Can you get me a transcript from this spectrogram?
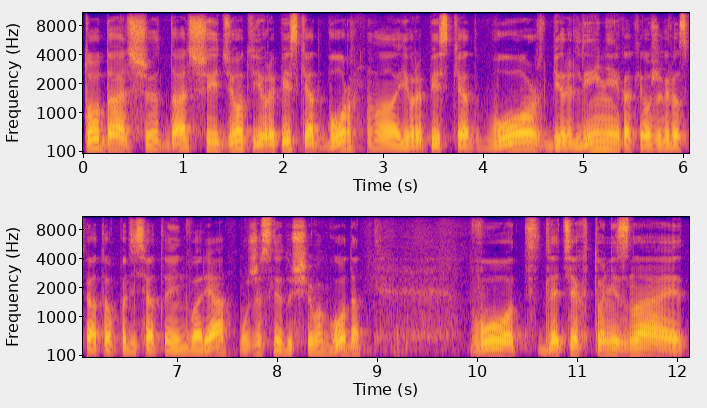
Что дальше? Дальше идет европейский отбор. А, европейский отбор в Берлине, как я уже говорил, с 5 по 10 января уже следующего года. Вот. Для тех, кто не знает,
